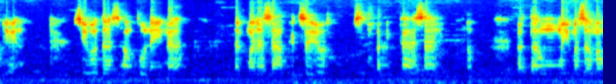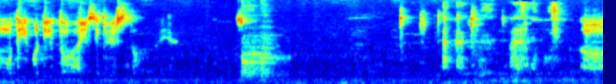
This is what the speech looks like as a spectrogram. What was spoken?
akin, si Judas ang tunay na nagmalasakit sa iyo sa kaligtasan. No? At ang may masamang motibo dito ay si Kristo. Ayan. So, Oo.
